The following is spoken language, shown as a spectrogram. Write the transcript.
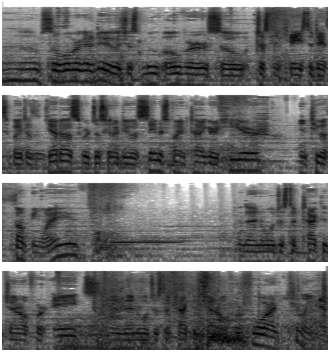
Um, so what we're gonna do is just move over, so just in case the Dancing Blade doesn't get us, we're just gonna do a Saber Spine Tiger here into a Thumping Wave. And then we'll just attack the general for 8, and then we'll just attack the general for 4 and killing him.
